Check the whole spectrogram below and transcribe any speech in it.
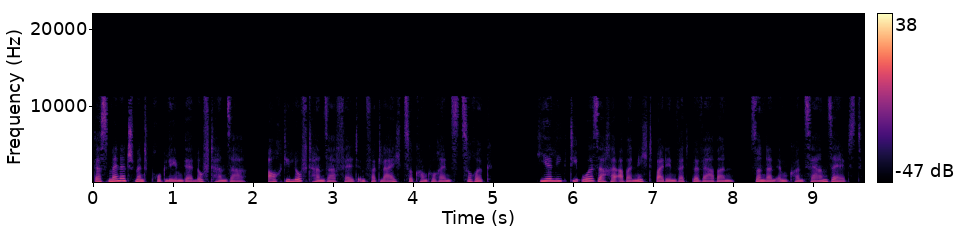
Das Managementproblem der Lufthansa, auch die Lufthansa fällt im Vergleich zur Konkurrenz zurück. Hier liegt die Ursache aber nicht bei den Wettbewerbern, sondern im Konzern selbst.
